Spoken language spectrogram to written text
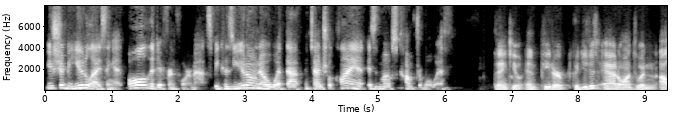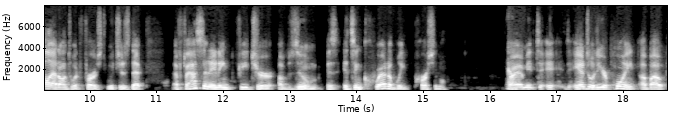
you should be utilizing it, all the different formats, because you don't know what that potential client is most comfortable with. Thank you. And Peter, could you just add on to it? And I'll add on to it first, which is that a fascinating feature of Zoom is it's incredibly personal. Yeah. Right. I mean, to, to, Angela, to your point about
